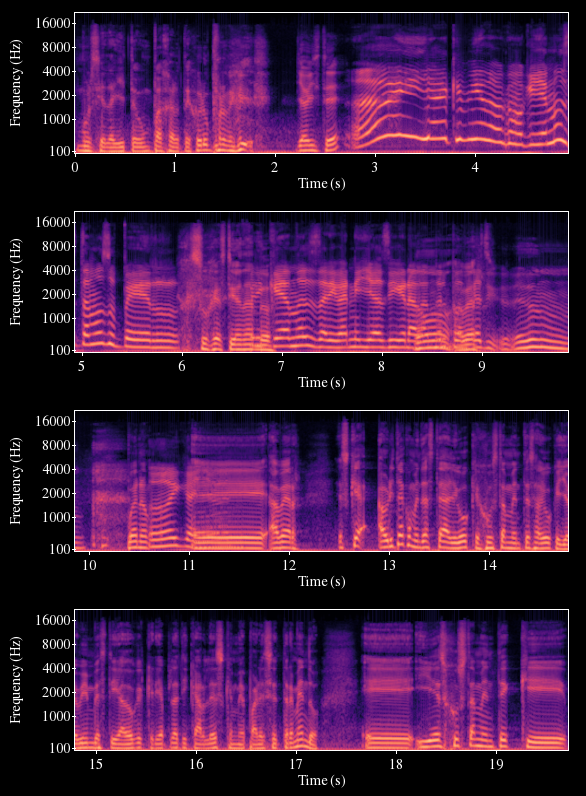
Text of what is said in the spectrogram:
murcielaguito, un pájaro, te juro por mí. ¿Ya viste? Ay, ya, qué miedo. Como que ya nos estamos súper Sugestionando. friqueando César Iván y yo así grabando No, el a ver. podcast. Mm. Bueno, Ay, eh, a ver, es que ahorita comentaste algo que justamente es algo que yo había investigado que quería platicarles que me parece tremendo. Eh, y es justamente que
